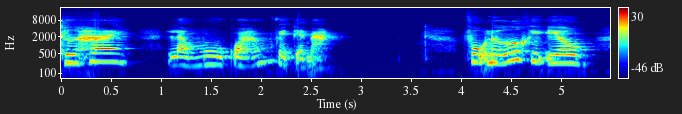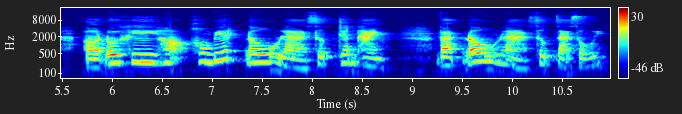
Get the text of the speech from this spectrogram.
Thứ hai là mù quáng về tiền bạc. Phụ nữ khi yêu, Ờ, đôi khi họ không biết đâu là sự chân thành và đâu là sự giả dối.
